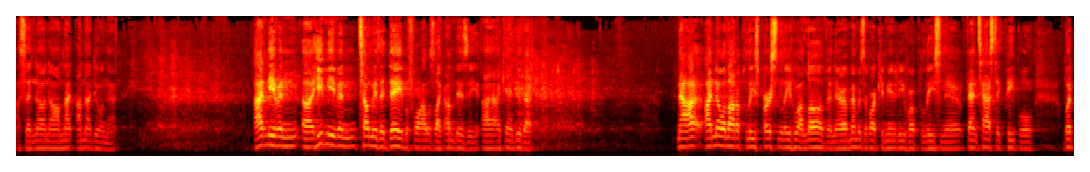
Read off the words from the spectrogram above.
I said, No, no, I'm not, I'm not doing that. I didn't even, uh, he didn't even tell me the day before I was like, I'm busy. I, I can't do that. now, I, I know a lot of police personally who I love, and there are members of our community who are police, and they're fantastic people. But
